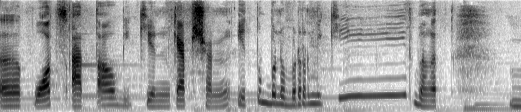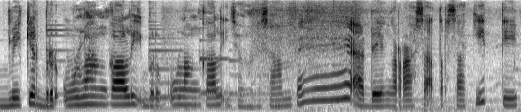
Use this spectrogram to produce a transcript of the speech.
uh, quotes atau bikin caption itu bener-bener mikir banget mikir berulang kali berulang kali. Jangan sampai ada yang ngerasa tersakiti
